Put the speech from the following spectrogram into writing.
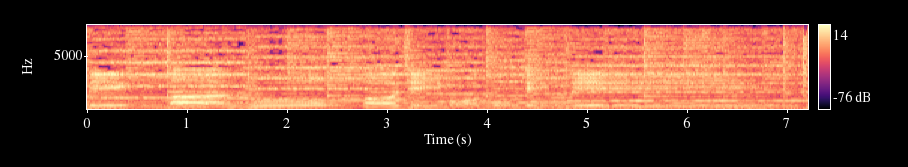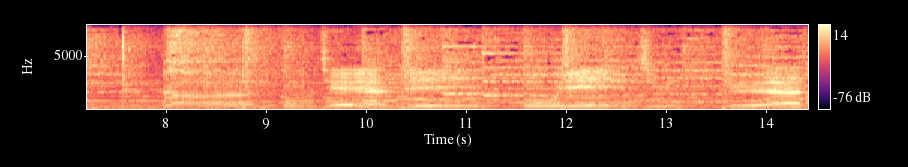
明，伴我寂寞苦丁丁。人隔千里，无音讯，却待。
